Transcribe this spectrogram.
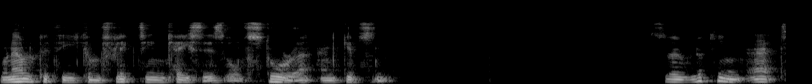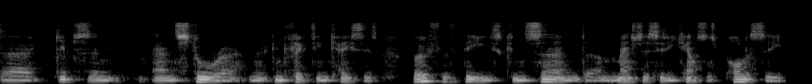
We'll now look at the conflicting cases of Storer and Gibson. So looking at uh, Gibson and Storer and the conflicting cases, both of these concerned um, Manchester City Council's policy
